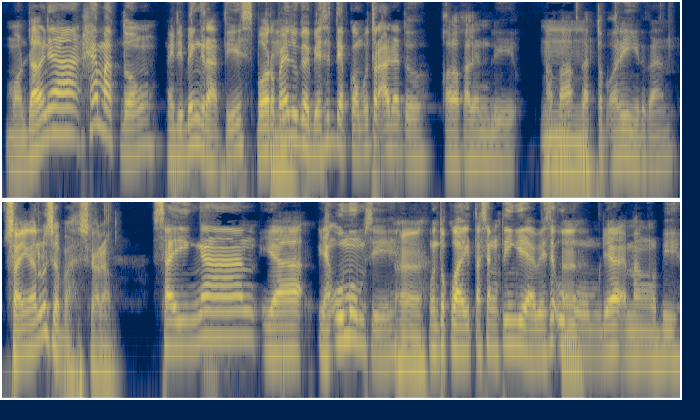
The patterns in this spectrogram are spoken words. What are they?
modalnya hemat dong Medibank gratis powerbank Hmm. juga biasa tiap komputer ada tuh kalau kalian beli apa Hmm. laptop ori gitu kan Saingan lu siapa sekarang? saingan ya yang umum sih Heeh. untuk kualitas yang tinggi ya biasanya umum dia emang lebih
